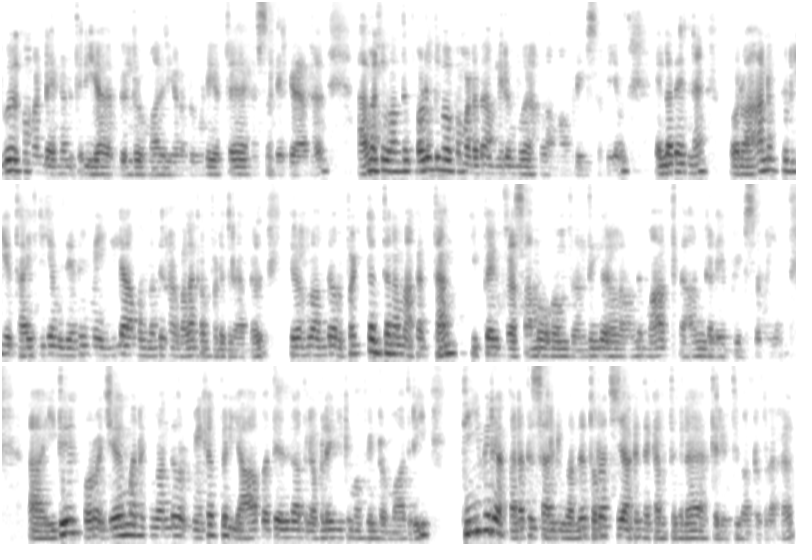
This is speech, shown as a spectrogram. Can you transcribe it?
விவேகம் என்றா என்னன்னு தெரியாது அப்படின்ற மாதிரியான ஒரு விடயத்தை சொல்லியிருக்கிறார்கள். அவர்கள் வந்து பொழுதுபோக்கு மட்டும் தான் விரும்புகிறார்களாம் அப்படின்னு சொல்லியும், அல்லது என்ன ஒரு ஆணுக்குரிய தைரியம் இது எதுவுமே இல்லாமல் வந்து இவர்கள் வழக்கப்படுகிறார்கள் இவர்கள் வந்து ஒரு பெட்டத்தனமாகத்தான் இப்ப இருக்கிற சமூகம் வந்து இவர்களை வந்து மாத்து ஆண்களை அப்படின்னு சொல்லியும். இது ஒரு ஜெர்மனுக்கு வந்து ஒரு மிகப்பெரிய ஆபத்து எதிர்காலத்துல விளைவிக்கும் அப்படின்ற மாதிரி தீவிர வலதுசாரிகள் வந்து தொடர்ச்சியாக இந்த கருத்துக்களை தெரிவித்து கொண்டிருக்கிறார்கள்.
